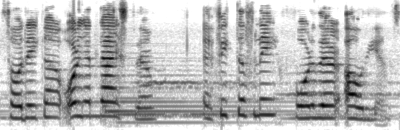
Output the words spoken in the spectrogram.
so they can organize them effectively for their audience.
